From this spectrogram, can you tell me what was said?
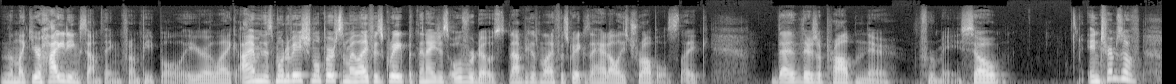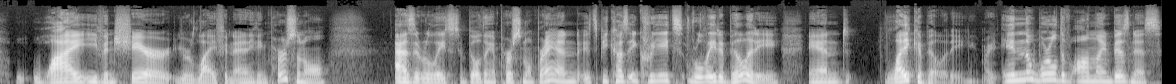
And then like you're hiding something from people. You're like, I'm this motivational person. My life is great, but then I just overdosed. Not because my life was great, because I had all these troubles. Like that, there's a problem there for me. So, in terms of why even share your life and anything personal, as it relates to building a personal brand, it's because it creates relatability and likability. Right in the world of online business,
